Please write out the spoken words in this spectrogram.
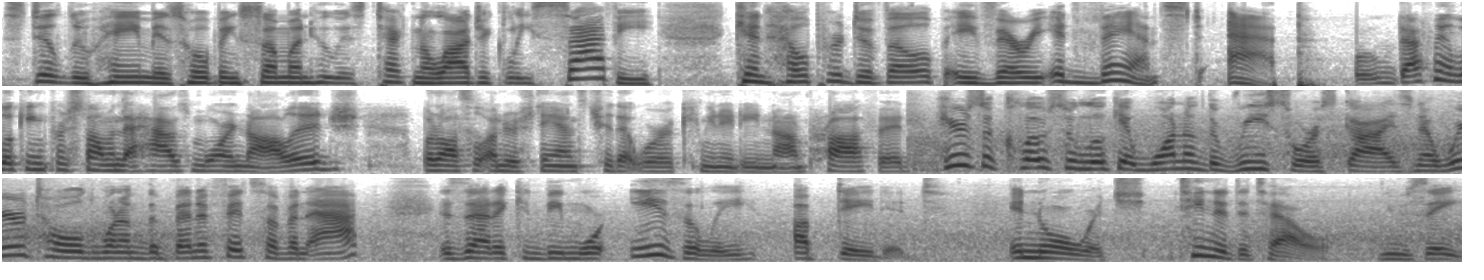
Still, Duhame is hoping someone who is technologically savvy can help her develop a very advanced app definitely looking for someone that has more knowledge, but also understands too that we're a community nonprofit. Here's a closer look at one of the resource guides. Now, we're told one of the benefits of an app is that it can be more easily updated. In Norwich, Tina Detelj, News 8.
